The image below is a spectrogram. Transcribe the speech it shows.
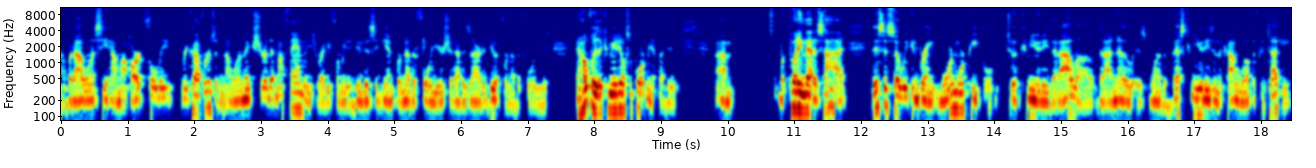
uh, but I want to see how my heart fully recovers, and I want to make sure that my family is ready for me to do this again for another four years, should I desire to do it for another four years. And hopefully the community will support me if I do. Um, but putting that aside, this is so we can bring more and more people to a community that I love, that I know is one of the best communities in the Commonwealth of Kentucky.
